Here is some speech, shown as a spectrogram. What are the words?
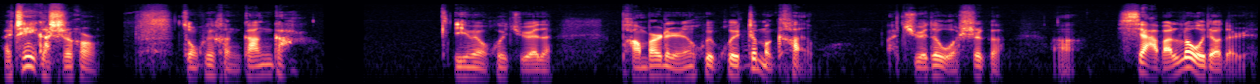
哎，这个时候总会很尴尬。因为我会觉得，旁边的人会不会这么看我啊？觉得我是个啊下巴漏掉的人，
